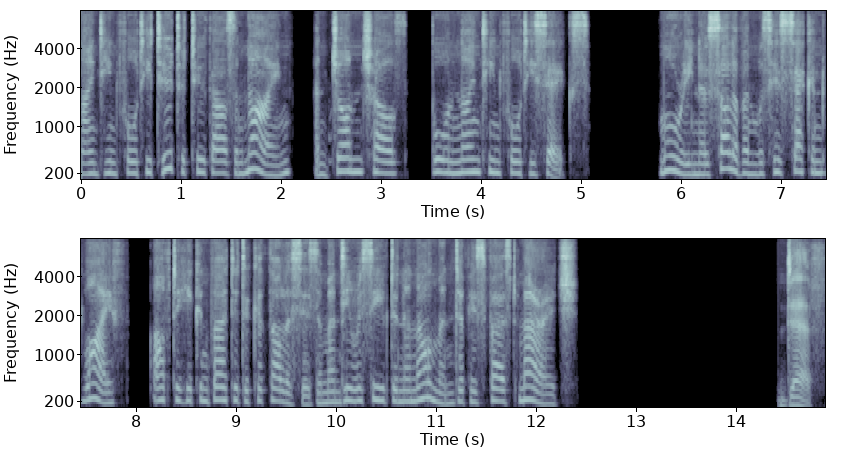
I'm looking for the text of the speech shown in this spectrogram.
1942-2009, and John Charles, born 1946. Maureen O'Sullivan was his second wife, after he converted to Catholicism and he received an annulment of his first marriage. Death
